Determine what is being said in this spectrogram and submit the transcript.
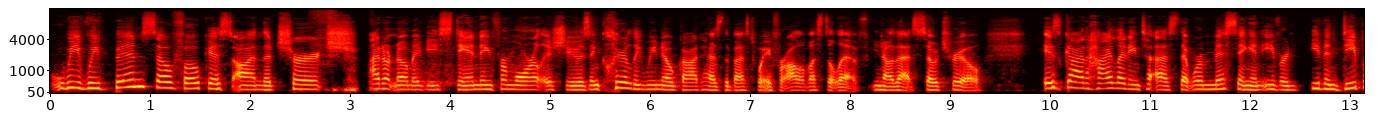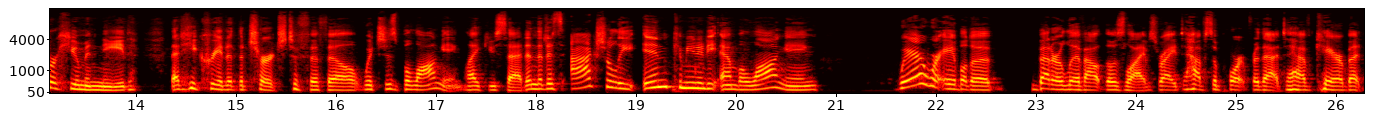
We've we've been so focused on the church. I don't know, maybe standing for moral issues, and clearly we know God has the best way for all of us to live. You know that's so true is God highlighting to us that we're missing an even, even deeper human need that he created the church to fulfill, which is belonging, like you said, and that it's actually in community and belonging where we're able to better live out those lives, right? To have support for that, to have care. But,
